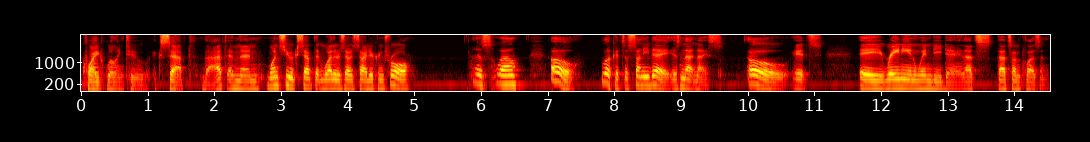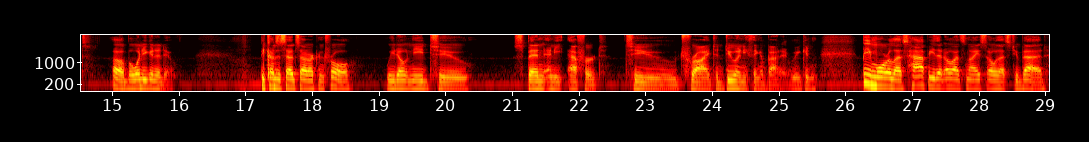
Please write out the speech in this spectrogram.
quite willing to accept that. And then once you accept that weather's outside your control, is well, oh, look, it's a sunny day. Isn't that nice? Oh, it's a rainy and windy day. That's, that's unpleasant. Oh, but what are you going to do? Because it's outside our control, we don't need to spend any effort to try to do anything about it. We can be more or less happy that, oh, that's nice, oh, that's too bad,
